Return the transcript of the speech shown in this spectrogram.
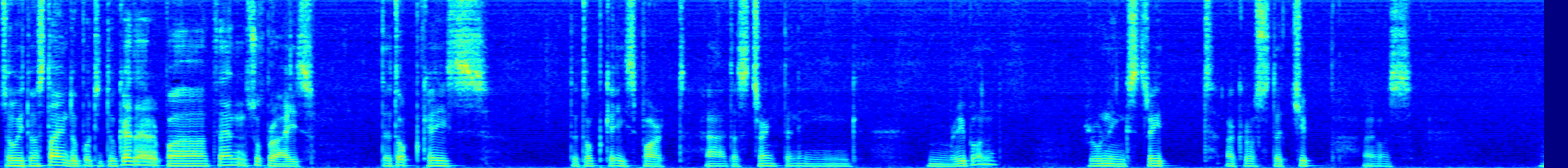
So it was time to put it together, but then surprise, the top case, the top case part had a strengthening ribbon running straight across the chip I was uh,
